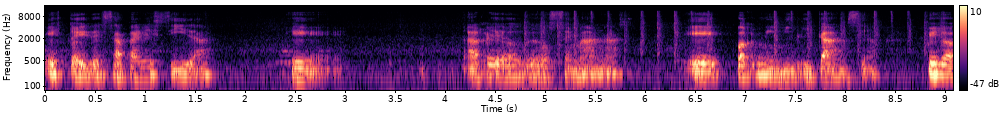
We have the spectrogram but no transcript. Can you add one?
estoy desaparecida eh, alrededor de dos semanas eh, por mi militancia, pero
